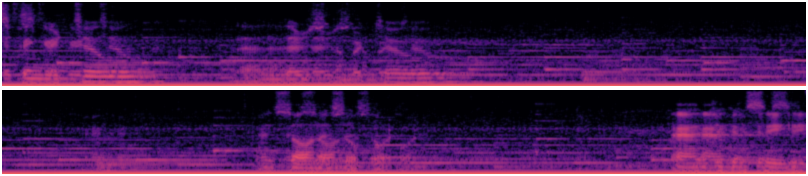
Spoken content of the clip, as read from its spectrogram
It's finger two, then there's number two. And so on and so forth. And you can see,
